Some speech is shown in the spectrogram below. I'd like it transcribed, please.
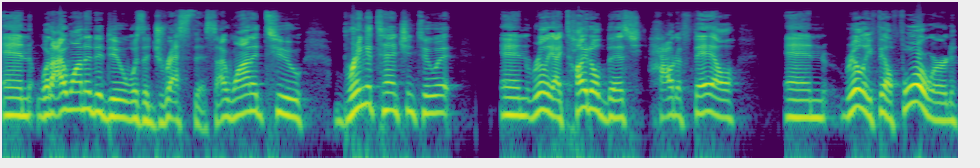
And what I wanted to do was address this. I wanted to bring attention to it. And really, I titled this How to Fail and really fail forward,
